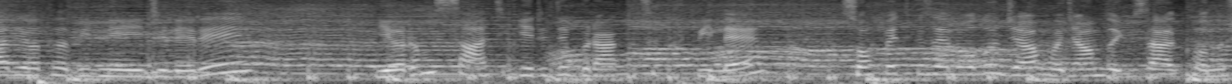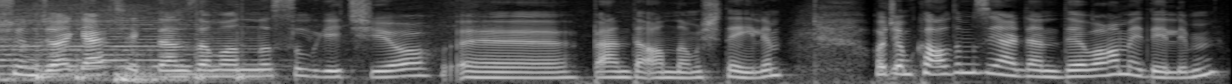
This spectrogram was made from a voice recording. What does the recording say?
Radyo Ata dinleyicileri yarım saati geride bıraktık bile. Sohbet güzel olunca hocam da güzel konuşunca gerçekten zaman nasıl geçiyor ee, ben de anlamış değilim. Hocam kaldığımız yerden devam edelim.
